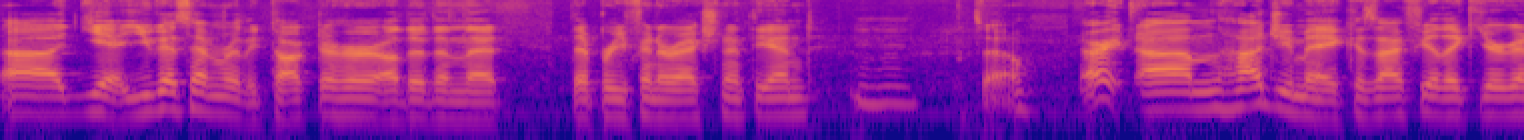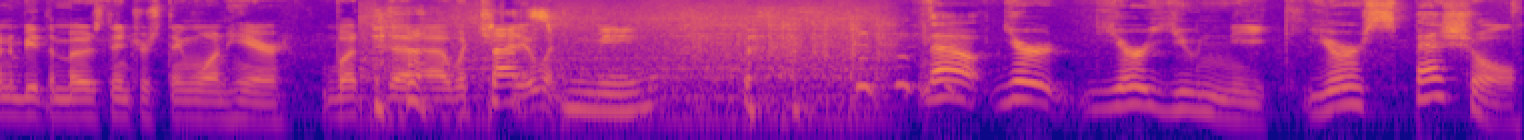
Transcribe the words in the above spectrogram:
Uh, yeah, you guys haven't really talked to her other than that that brief interaction at the end. So, all right, um, Hajime, because I feel like you're going to be the most interesting one here. What uh, what you That's doing? mean. Now you're you're unique. You're special.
